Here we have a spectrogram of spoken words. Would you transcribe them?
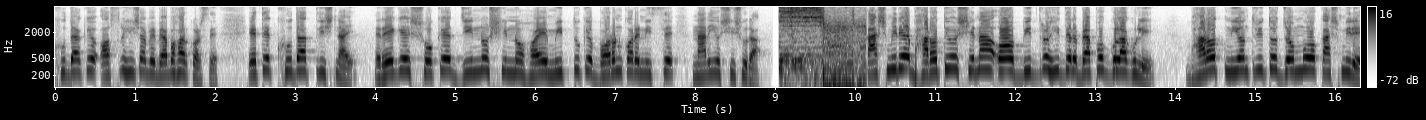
ক্ষুদাকে অস্ত্র হিসাবে ব্যবহার করছে। এতে ক্ষুদা তৃষ্ণায় রেগে শোকে জীর্ণ শীর্ণ হয়ে মৃত্যুকে বরণ করে নিচ্ছে নারী ও শিশুরা। কাশ্মীরে ভারতীয় সেনা ও বিদ্রোহীদের ব্যাপক গোলাগুলি। ভারত নিয়ন্ত্রিত জম্মু ও কাশ্মীরে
